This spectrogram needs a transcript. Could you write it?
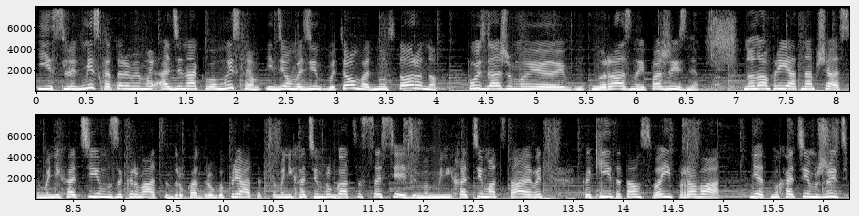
и с людьми, с которыми мы одинаково мыслим, идем один путем в одну сторону, пусть даже мы разные по жизни, но нам приятно общаться, мы не хотим закрываться друг от друга, прятаться, мы не хотим ругаться с соседями, мы не хотим отстаивать какие-то там свои права. Нет, мы хотим жить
